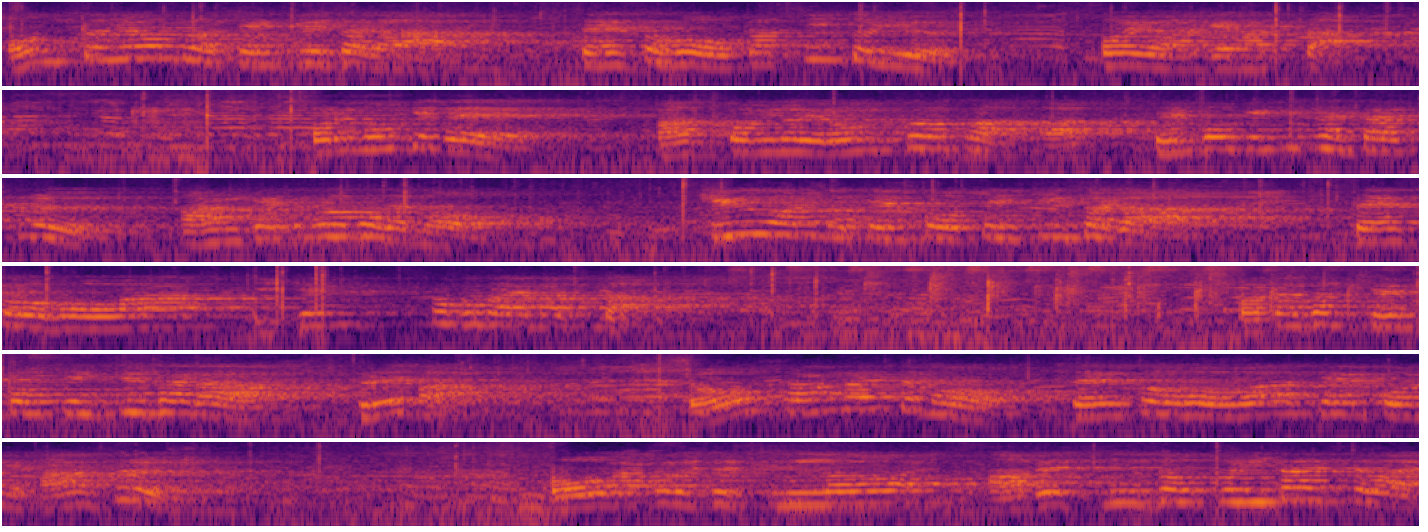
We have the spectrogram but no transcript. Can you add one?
本当に多くの研究者が戦争法おかしいという声を上げました。これも受けてマスコミの世論調査あ憲法研究者に対するアンケート調査でも9割の憲法研究者が戦争法は違憲と答えました。私たち憲法研究者がすればどう考えても戦争法は憲法に反する。法学部出身の安倍晋三君に対しては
